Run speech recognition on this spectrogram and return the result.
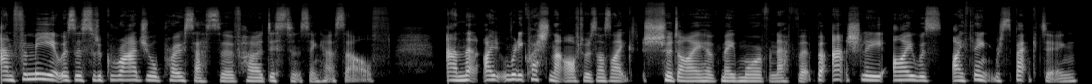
And for me, it was a sort of gradual process of her distancing herself. And then I really questioned that afterwards. I was like, should I have made more of an effort? But actually, I was, I think, respecting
